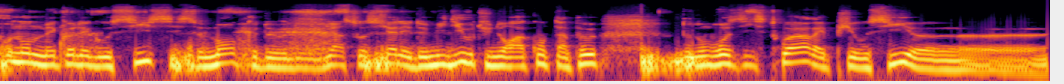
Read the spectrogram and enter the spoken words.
au nom de mes collègues aussi, c'est ce manque de, de, lien social et de midi où tu nous racontes un peu de nombreuses histoires et puis aussi euh,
